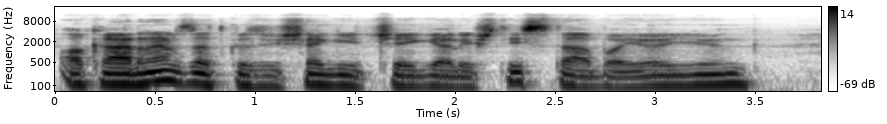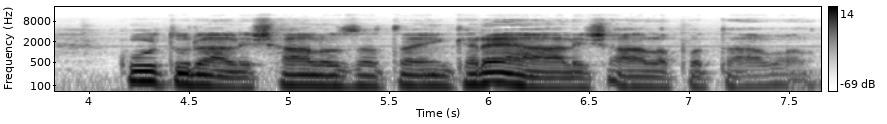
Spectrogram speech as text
akár nemzetközi segítséggel is tisztába jöjjünk kulturális hálózataink reális állapotával.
